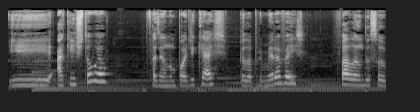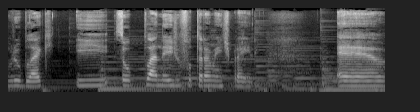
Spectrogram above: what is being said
E aqui estou eu, fazendo um podcast pela primeira vez, falando sobre o Black e seu planejo futuramente para ele. É,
